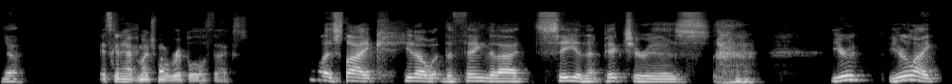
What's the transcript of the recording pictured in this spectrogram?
Yeah. it's going to have much more ripple effects. Well, it's like you know the thing that I see in that picture is you're you're like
